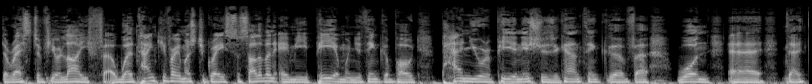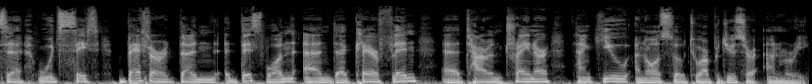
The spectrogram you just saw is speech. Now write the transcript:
the rest of your life. Uh, well, thank you very much to Grace O'Sullivan, MEP. And when you think about pan European issues, you can't think of uh, one uh, that uh, would sit better than this one. And uh, Claire Flynn, uh, Taryn Trainor, thank you. And also to our producer, Anne Marie.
